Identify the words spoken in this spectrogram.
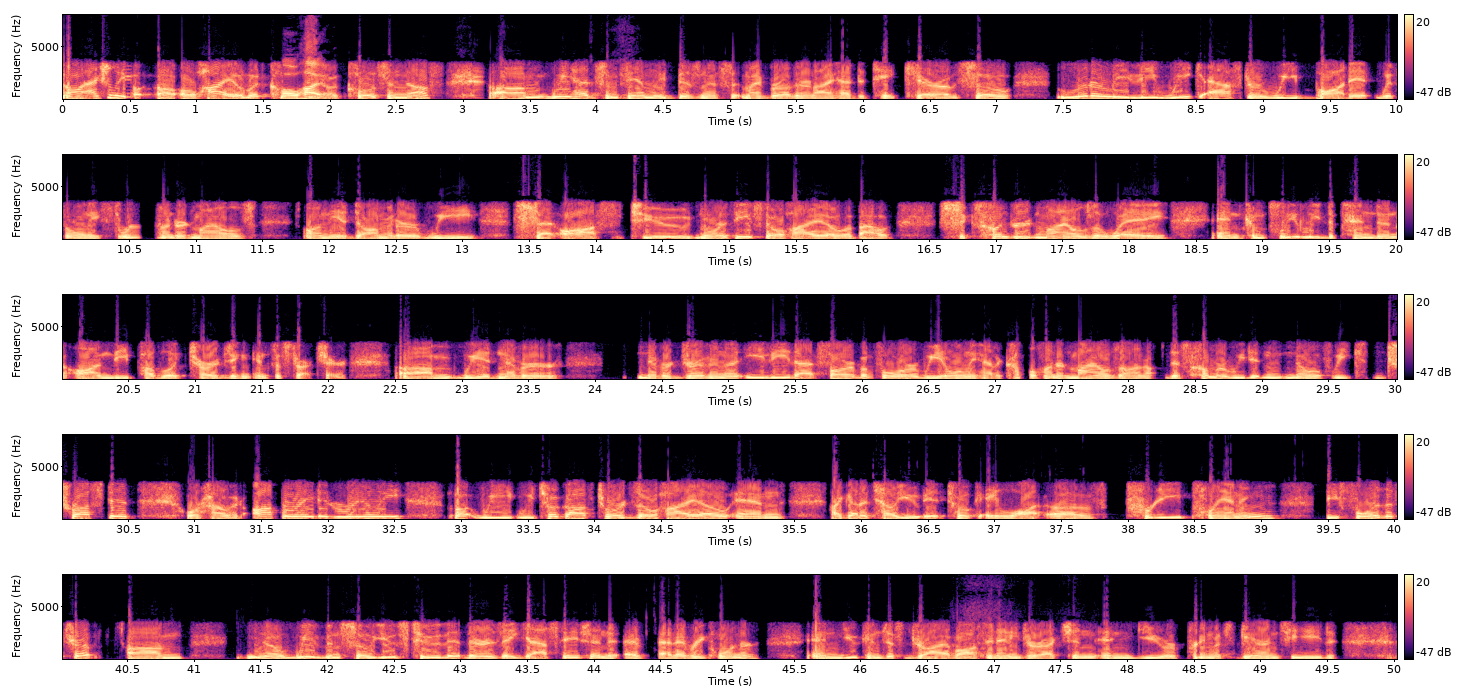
Oh, actually, uh, Ohio, but cl- Ohio. you know, close enough. Um, we had some family business that my brother and I had to take care of. So, literally, the week after we bought it, with only 300 miles on the odometer, we set off to Northeast Ohio, about 600 miles away, and completely dependent on the public charging infrastructure. Um, we had never never driven an EV that far before. We only had a couple hundred miles on this Hummer. We didn't know if we could trust it or how it operated really, but we we took off towards Ohio and I got to tell you it took a lot of pre-planning before the trip. Um, you know, we've been so used to that there is a gas station at, at every corner, and you can just drive off in any direction, and you are pretty much guaranteed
